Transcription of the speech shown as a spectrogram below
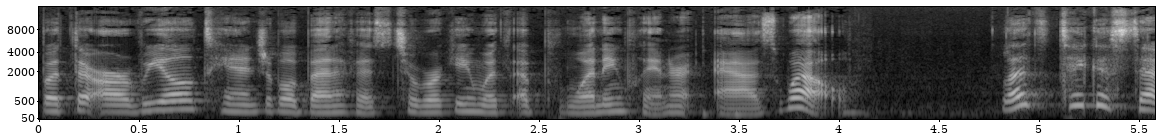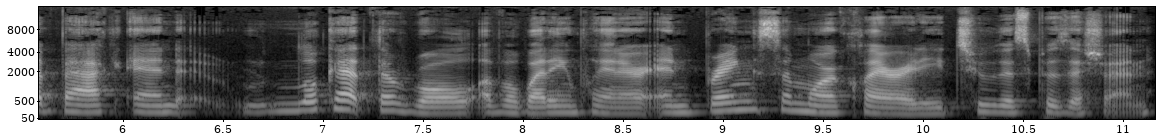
but there are real tangible benefits to working with a wedding planner as well. Let's take a step back and look at the role of a wedding planner and bring some more clarity to this position.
